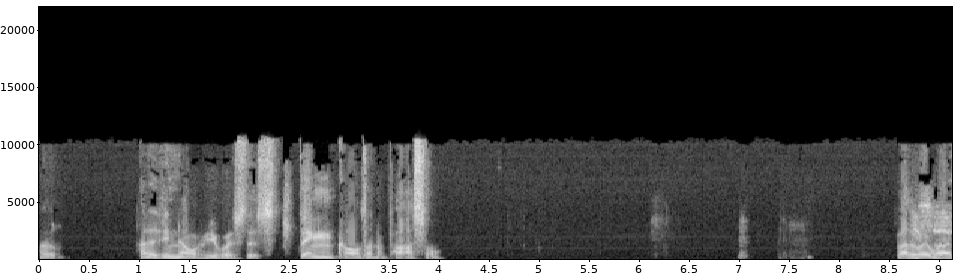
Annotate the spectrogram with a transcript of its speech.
how did he know he was this thing called an apostle? By the He way, saw-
